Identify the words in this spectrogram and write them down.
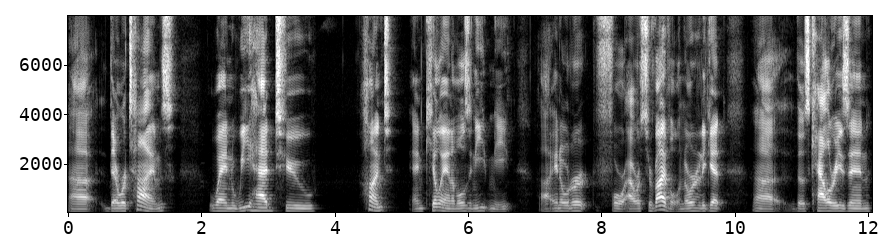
uh, there were times when we had to hunt and kill animals and eat meat uh, in order for our survival, in order to get uh, those calories in,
